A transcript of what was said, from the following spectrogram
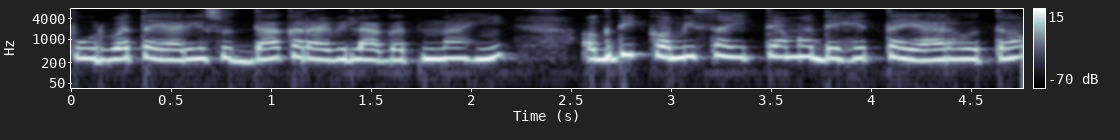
पूर्वतयारीसुद्धा करावी लागत नाही. अगदी कमी साहित्यामध्ये हे तयार होतं.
